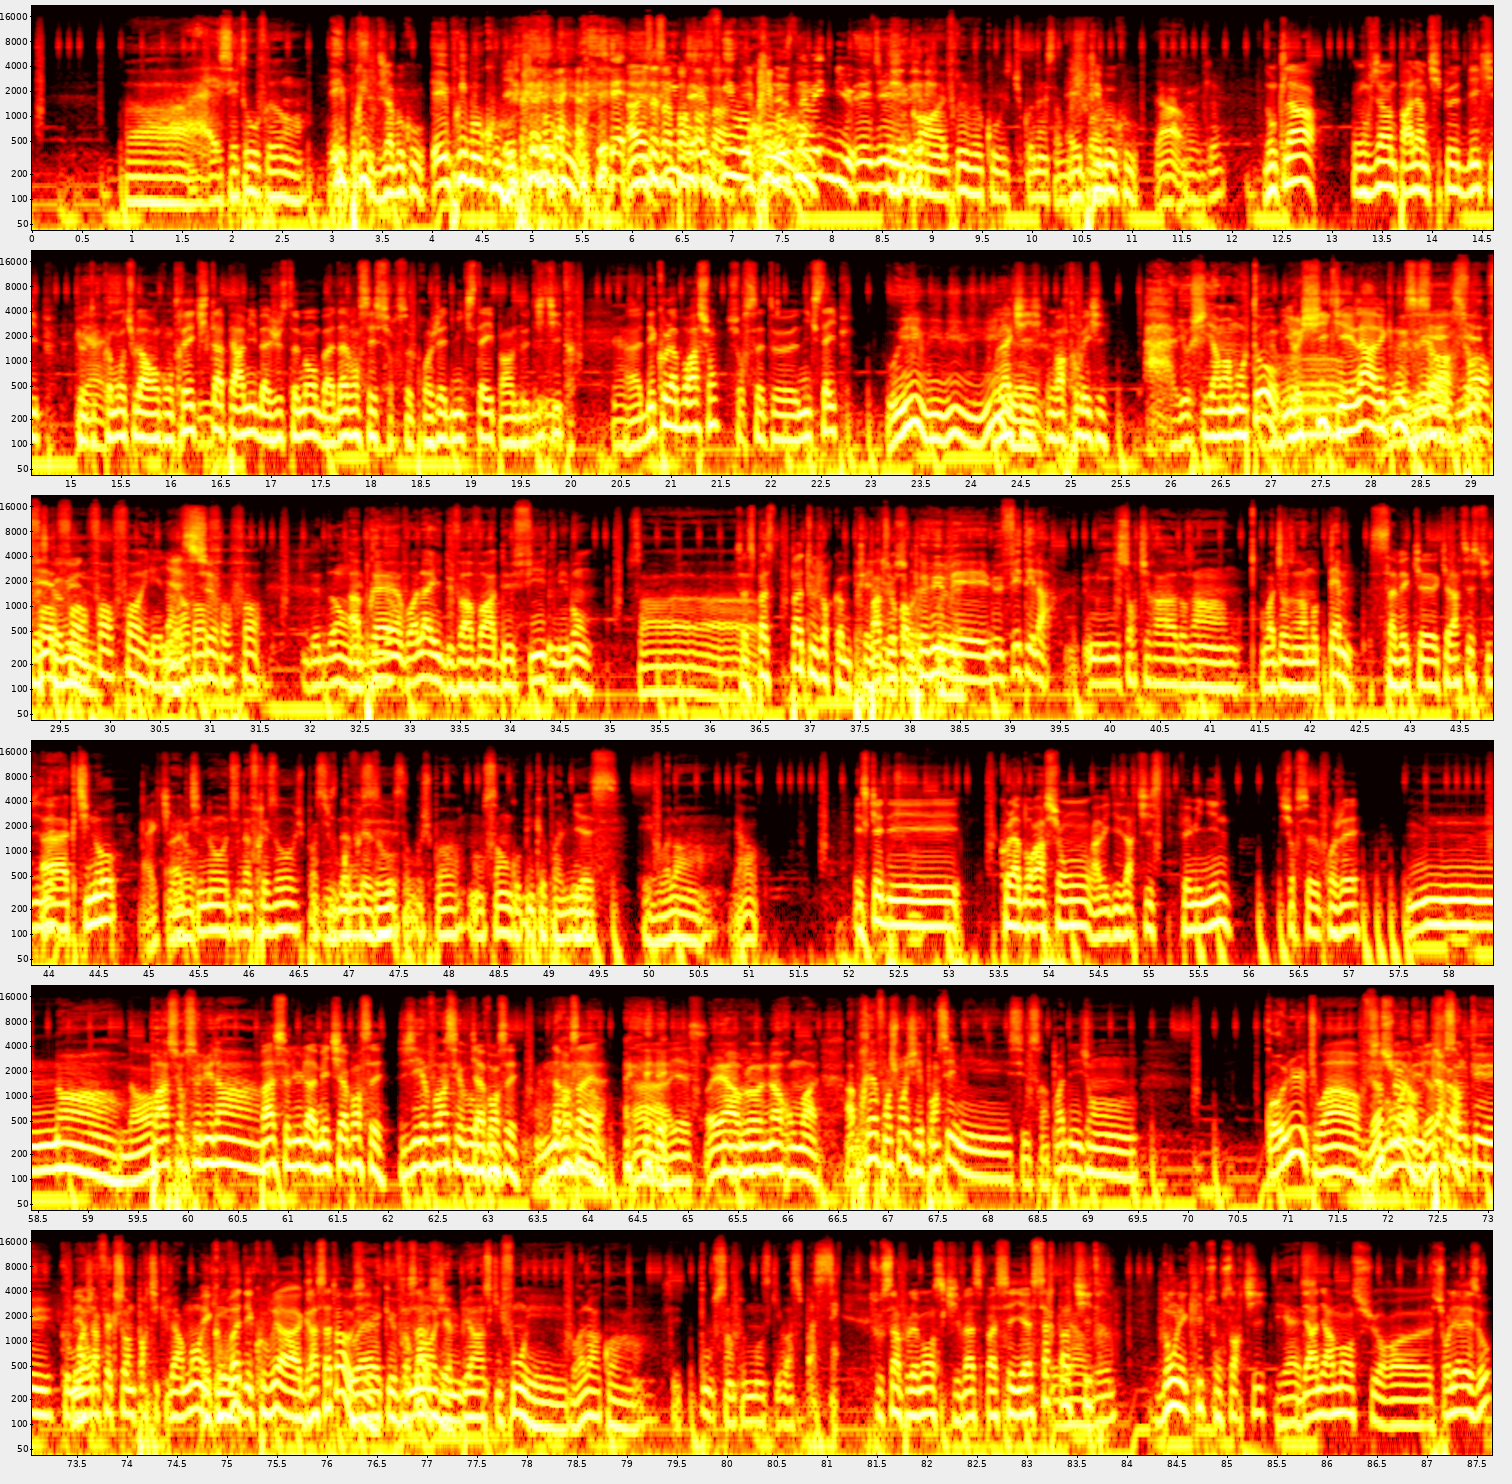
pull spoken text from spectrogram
Euh, et c'est tout, frérot. Et prie. C'est déjà beaucoup. Et prie beaucoup. Et prie beaucoup. Ah ouais, ça c'est important Et ça. Et beaucoup. prie beaucoup. Et Dieu, il est grand. Et prie beaucoup. Si tu connais ça. Et prie beaucoup. Yeah. Donc là, on vient de parler un petit peu de l'équipe, que Yes. comment tu l'as rencontré, qui t'a permis bah, justement bah, d'avancer sur ce projet de mixtape hein, de 10 titres. Yes. Euh, des collaborations sur cette euh, mixtape? Oui, oui, oui, oui. oui. On a qui? On va retrouver qui? Ah, Yoshi Yamamoto. Yoshi qui est là avec nous ce soir. il est sur Fort, fort, fort, fort, fort, il est là. Yes. Fort, sûr. fort, fort. Dedans. Après, dedans. voilà, il devait avoir deux feats, mais bon, ça. Ça se passe pas toujours comme prévu. Pas toujours comme prévu, mais le feat est là. Mais il sortira dans un, on va dire dans un autre thème. C'est avec euh, quel artiste tu disais? Actino, Actino. Actino, 19 réseaux, je sais pas si 19 vous connaissez, réseaux. ça bouge pas. Ensemble, go big up à lui. Yes. Et voilà. Est-ce qu'il y a des collaborations avec des artistes féminines sur ce projet Mm, non. Non. Pas sur celui-là. Pas celui-là, mais tu y as pensé. J'y ai pensé beaucoup. Tu as pensé. T'as pensé à... Ah, yes. Ouais, ah, bro, normal. Après, franchement, j'y ai pensé, mais ce sera pas des gens connus, tu vois. Bien sûr, des bien personnes que, que moi on- j'affectionne particulièrement. Et qu'on va découvrir euh, grâce à toi aussi. Ouais, que vraiment j'aime bien ce qu'ils font et voilà quoi. C'est tout simplement ce qui va se passer. Tout simplement ce qui va se passer. Il y a certains Regarde. titres dont les clips sont sortis Yes. dernièrement sur, euh, sur les réseaux.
